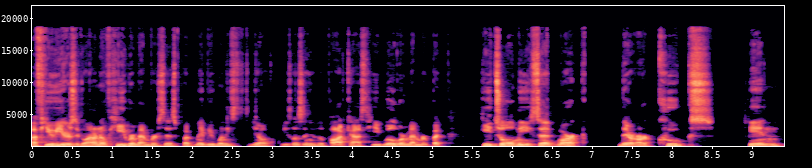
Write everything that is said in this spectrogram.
a few years ago i don't know if he remembers this but maybe when he's you know he's listening to the podcast he will remember but he told me, he said, Mark, there are kooks in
